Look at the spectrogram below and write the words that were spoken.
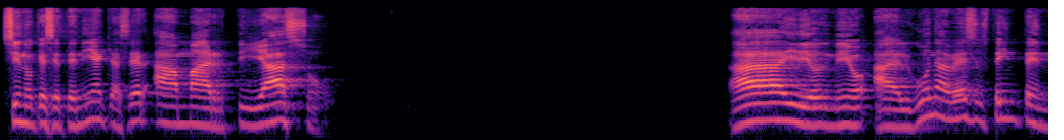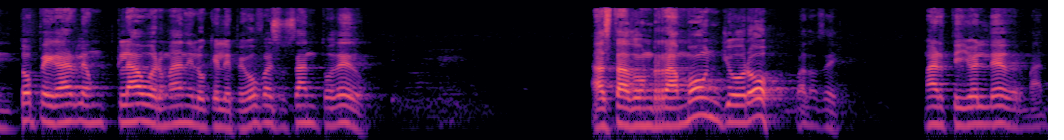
sino que se tenía que hacer a martillazo. Ay, Dios mío, ¿alguna vez usted intentó pegarle a un clavo, hermano, y lo que le pegó fue a su santo dedo? Hasta don Ramón lloró cuando se martilló el dedo, hermano.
